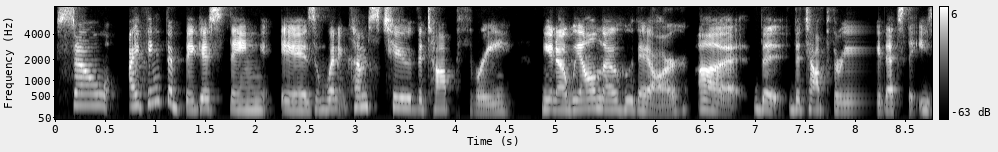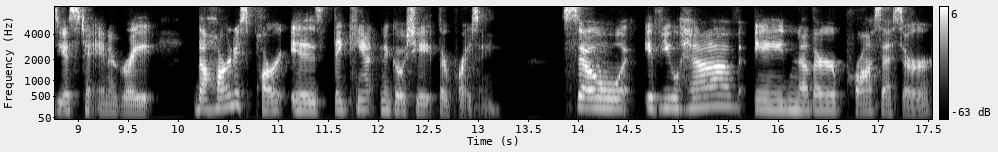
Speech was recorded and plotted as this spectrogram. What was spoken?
So i think the biggest thing is when it comes to the top three you know we all know who they are uh the the top three that's the easiest to integrate. The hardest part is they can't negotiate their pricing so if you have another processor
